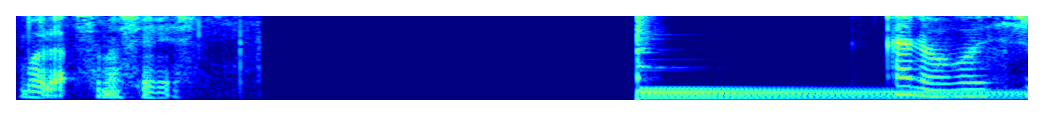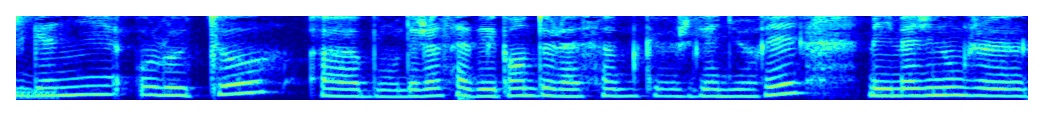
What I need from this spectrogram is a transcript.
voilà, ça m'a fait rire. Alors, euh, si je gagnais au loto, euh, bon, déjà ça dépend de la somme que je gagnerais, mais imaginons que je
